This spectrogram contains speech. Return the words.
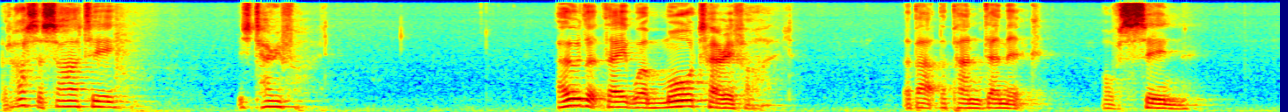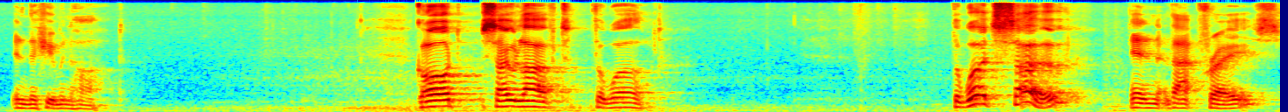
but our society is terrified. Oh, that they were more terrified about the pandemic of sin in the human heart. God so loved the world. The word so in that phrase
